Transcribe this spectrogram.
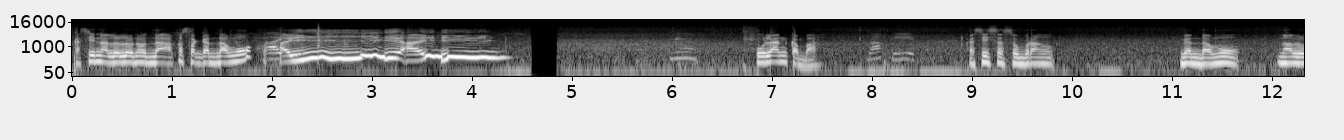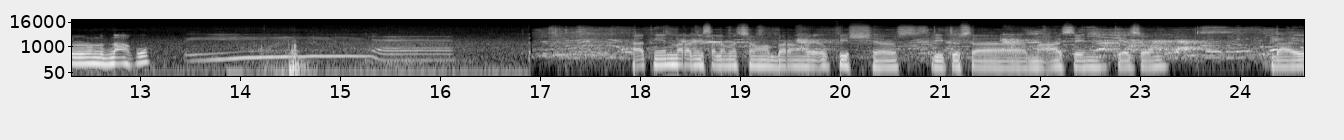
Kasi nalulunod na ako sa ganda mo. Ay, Ay. ay. Ulan ka ba? Bakit? Kasi sa sobrang ganda mo, nalulunod na ako. At ngayon maraming salamat sa mga barangay officials dito sa Maasin, Quezon. Dahil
